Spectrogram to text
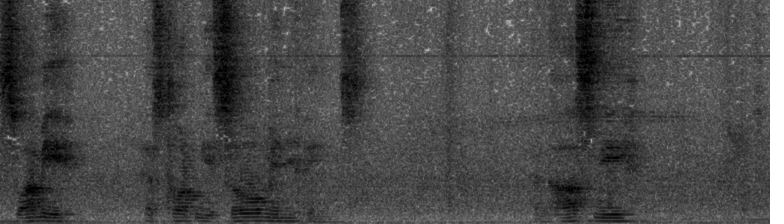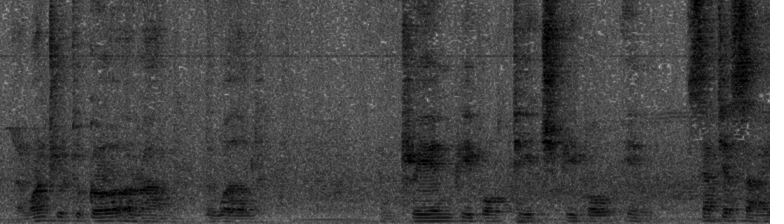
Swami has taught me so many things and asked me, I want you to go around the world train people, teach people in Sathya Sai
